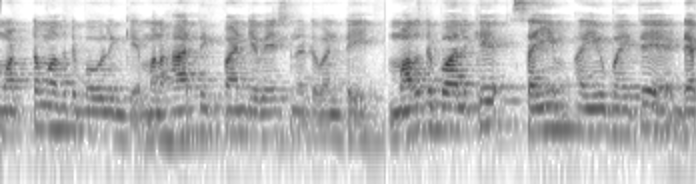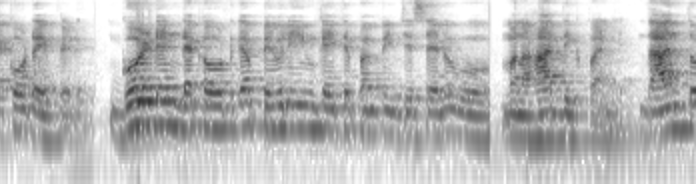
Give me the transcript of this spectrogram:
మొట్టమొదటి బౌలింగ్ కే మన హార్దిక్ పాండ్యా వేసినటువంటి మొదటి బాల్కే సయీం అయూబ్ అయితే డెకౌట్ అయిపోయాడు. గోల్డెన్ డెకౌట్గా పెవిలియన్కి అయితే పంపించేశాడు మన హార్దిక్ పాండ్యా. దాంతో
